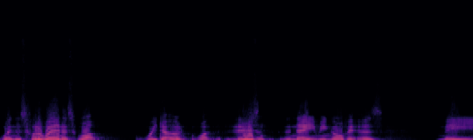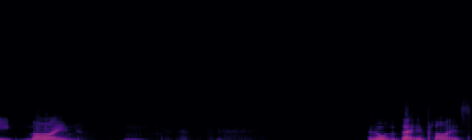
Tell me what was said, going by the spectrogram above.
when there's full awareness, what we don't, what, there isn't the naming of it as me, mine. Hmm. And all that that implies.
